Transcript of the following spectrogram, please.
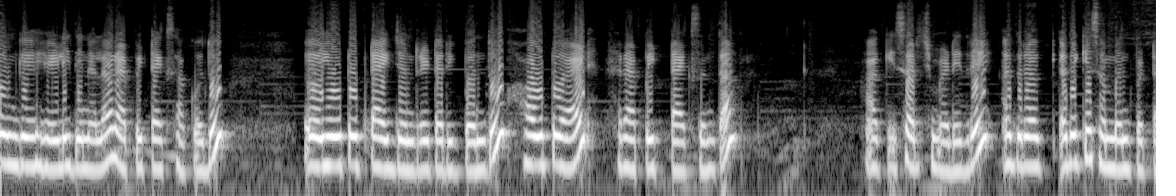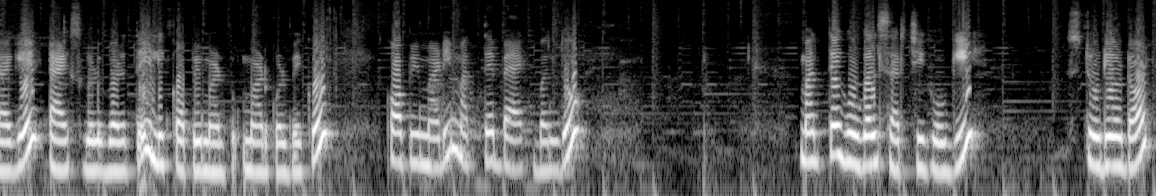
ನಿಮಗೆ ಹೇಳಿದ್ದೀನಲ್ಲ ರ್ಯಾಪಿಡ್ ಟ್ಯಾಕ್ಸ್ ಹಾಕೋದು. ಯೂಟ್ಯೂಬ್ ಟ್ಯಾಗ್ ಜನ್ರೇಟರಿಗೆ ಬಂದು how to add rapid tags ಅಂತ. ಹಾಕಿ ಸರ್ಚ್ ಮಾಡಿದರೆ ಅದರ, ಅದಕ್ಕೆ ಸಂಬಂಧಪಟ್ಟ ಹಾಗೆ ಟ್ಯಾಗ್ಸ್ಗಳು ಬರುತ್ತೆ. ಇಲ್ಲಿ ಕಾಪಿ ಮಾಡಿ, ಮಾಡ್ಕೊಳ್ಬೇಕು. ಕಾಪಿ ಮಾಡಿ ಮತ್ತೆ ಬ್ಯಾಕ್ ಬಂದು ಮತ್ತೆ ಗೂಗಲ್ ಸರ್ಚಿಗೆ ಹೋಗಿ ಸ್ಟುಡಿಯೋ ಡಾಟ್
